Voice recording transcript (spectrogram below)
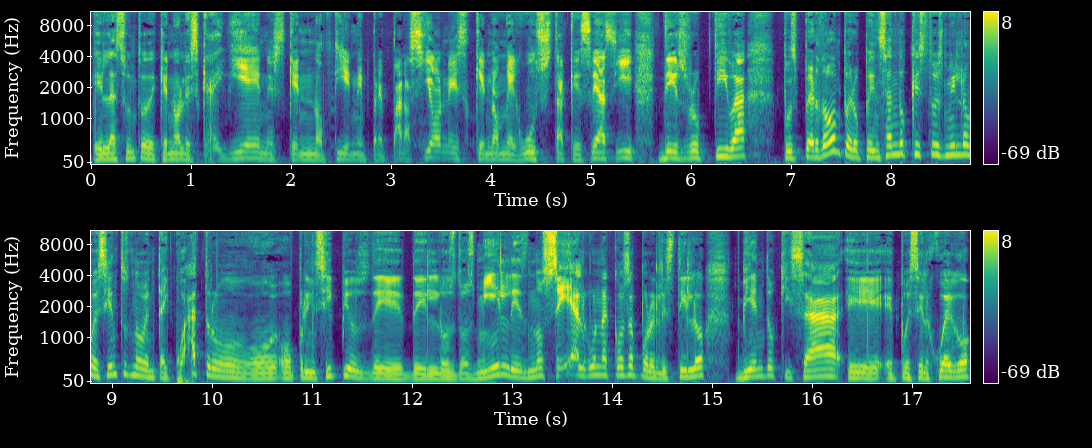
el asunto de que no les cae bien, es que no tiene preparaciones, que no me gusta que sea así disruptiva, pues perdón, pero pensando que esto es 1994 o, principios de, los 2000, no sé, alguna cosa por el estilo, viendo quizá eh, eh, pues el juego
